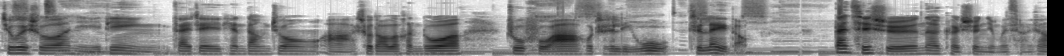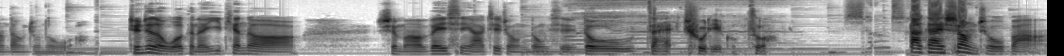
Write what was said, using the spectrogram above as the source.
就会说你一定在这一天当中啊，收到了很多祝福啊，或者是礼物之类的。但其实那可是你们想象当中的我，真正的我可能一天的什么微信啊这种东西都在处理工作。大概上周吧，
